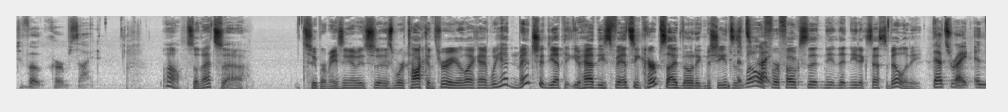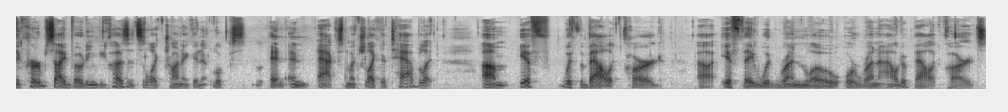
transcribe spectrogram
to vote curbside. Oh, so that's uh, super amazing. I mean, as, as we're talking through, you're like, we hadn't mentioned yet that you had these fancy curbside voting machines as That's well right. for folks that need that need accessibility. That's right. And the curbside voting, because it's electronic and it looks and, and acts much like a tablet, um, if with the ballot card, uh, if they would run low or run out of ballot cards,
